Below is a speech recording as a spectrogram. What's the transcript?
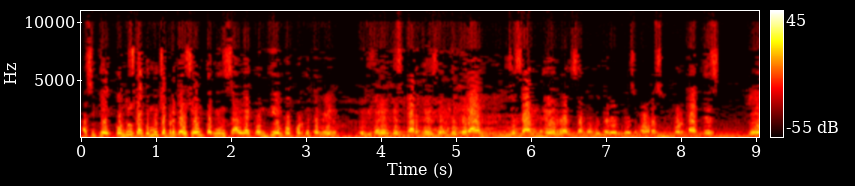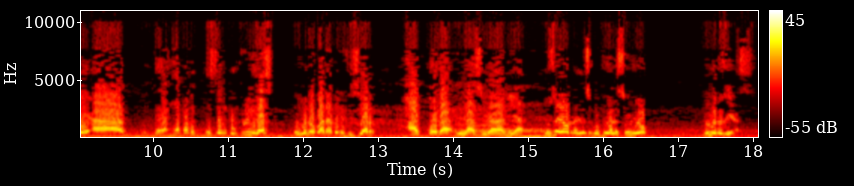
Así que conduzca con mucha precaución, también salga con tiempo porque también en diferentes partes de, Terán se están eh, realizando diferentes obras importantes que ah, ya cuando estén concluidas, pues bueno, van a beneficiar a toda la ciudadanía. Lucero, regreso contigo al estudio. Muy buenos días.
